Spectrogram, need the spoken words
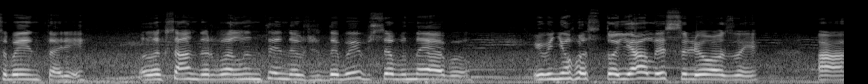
цвинтарі. Олександр Валентинович дивився в небо, і в нього стояли сльози. А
